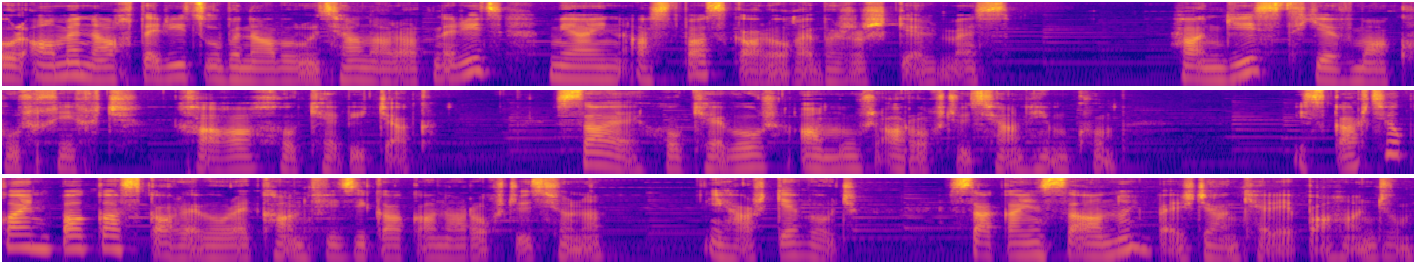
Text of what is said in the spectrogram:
որ ամեն ախտերից ու բնավորության արատներից միայն Աստված կարող է բժշկել մեզ։ Հանգիստ եւ մաքուր խիղճ խաղաղ հոգեվիճակ։ Սա է հոգևոր ամուր առողջության հիմքում։ Իսկ արդյոք այն պակաս կարևոր է, քան ֆիզիկական առողջությունը։ Իհարկե ոչ, սակայն սա նույնպես ջանքեր է պահանջում։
